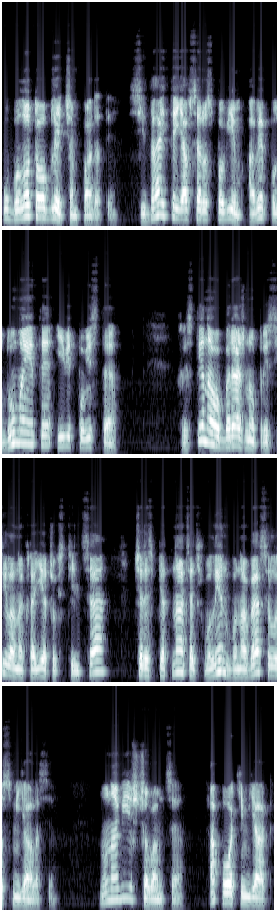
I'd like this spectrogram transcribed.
у болото обличчям падати. Сідайте, я все розповім, а ви подумаєте і відповісте. Христина обережно присіла на краєчок стільця. Через 15 хвилин вона весело сміялася. Ну, навіщо вам це? А потім як?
